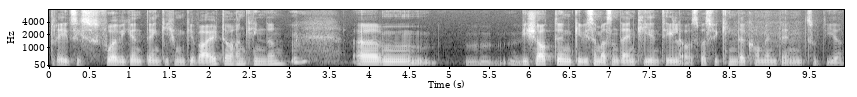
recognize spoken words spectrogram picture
dreht sich vorwiegend, denke ich, um Gewalt auch an Kindern. Mhm. Ähm, wie schaut denn gewissermaßen dein Klientel aus? Was für Kinder kommen denn zu dir?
